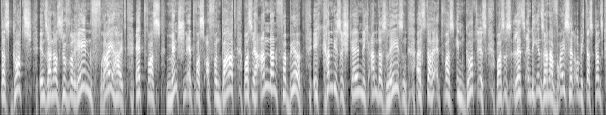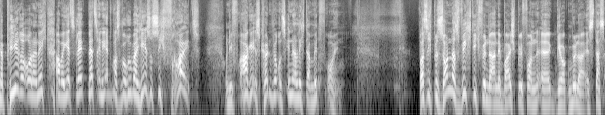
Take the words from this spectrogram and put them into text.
dass Gott in seiner souveränen Freiheit etwas, Menschen etwas offenbart, was er anderen verbirgt. Ich kann diese Stellen nicht anders lesen, als da etwas in Gott ist, was es letztendlich in seiner Weisheit, ob ich das ganz kapiere oder nicht, aber jetzt letztendlich etwas, worüber Jesus sich freut. Und die Frage ist, können wir uns innerlich damit freuen? Was ich besonders wichtig finde an dem Beispiel von äh, Georg Müller, ist, dass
